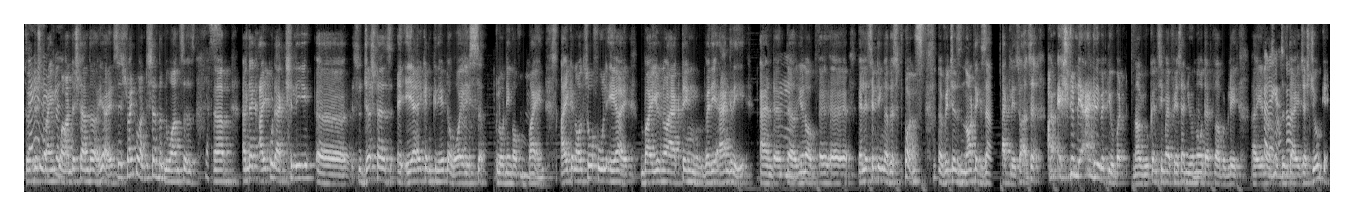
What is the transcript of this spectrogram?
So it's just trying to understand the yeah, it's just trying to understand the nuances. Yes. Uh, and like I could actually, uh, so just as AI can create a voice cloning of hmm. mine, I can also fool AI by you know acting very angry and uh, mm. you know uh, eliciting a response which is not exactly so I say I'm extremely angry with you, but now you can see my face and you know that probably you know this guy is just joking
